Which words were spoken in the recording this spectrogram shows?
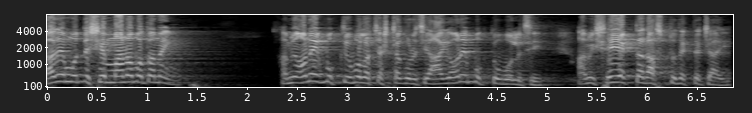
তাদের মধ্যে সে মানবতা নাই। আমি অনেক বক্তব্য বলার চেষ্টা করেছি, আগে অনেক বক্তব্য বলেছি। আমি সেই একটা রাষ্ট্র দেখতে চাই,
